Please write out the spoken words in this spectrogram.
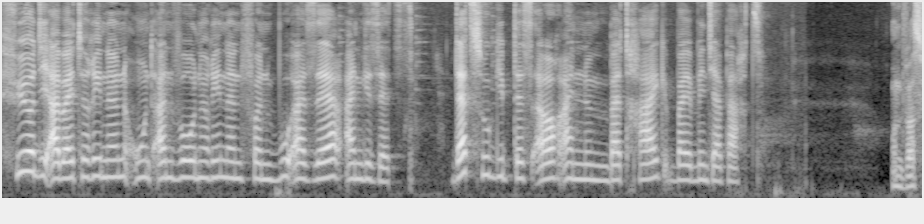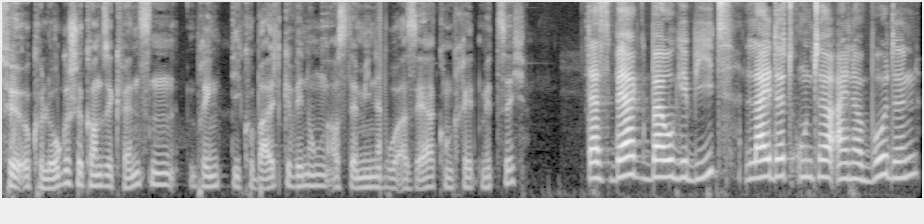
für die Arbeiterinnen und Anwohnerinnen von Boazer eingesetzt. Dazu gibt es auch einen Beitrag bei Mediapart. Und was für ökologische Konsequenzen bringt die Kobaltgewinnung aus der Mine Boazer konkret mit sich? Das Bergbaugebiet leidet unter einer Boden-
